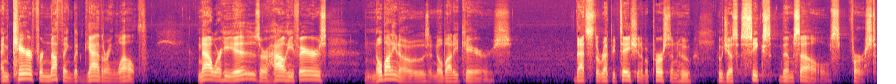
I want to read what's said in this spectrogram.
and cared for nothing but gathering wealth. Now, where he is or how he fares, nobody knows and nobody cares. That's the reputation of a person who, who just seeks themselves first.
